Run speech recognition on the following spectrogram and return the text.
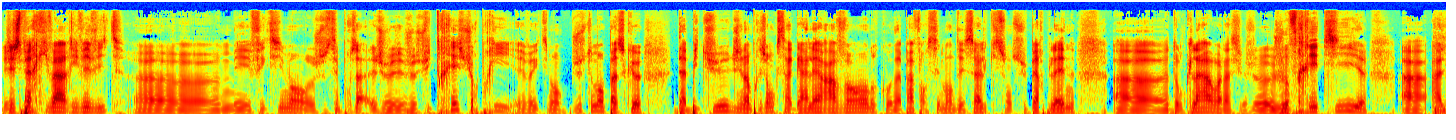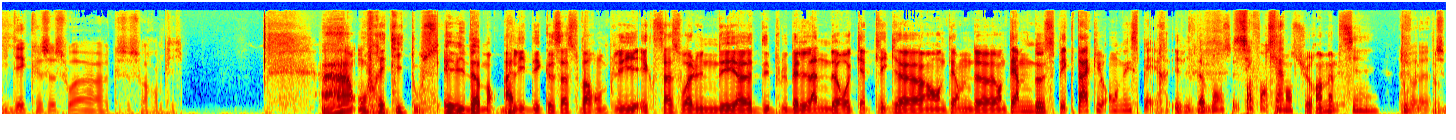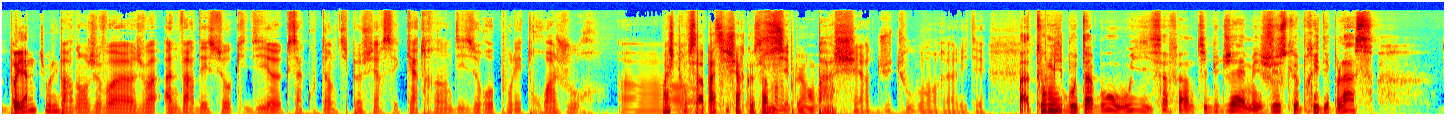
J'espère qu'il va arriver vite, euh, mais effectivement, c'est pour ça, je, je suis très surpris, effectivement, justement parce que d'habitude, j'ai l'impression que ça galère à vendre, qu'on n'a pas forcément des salles qui sont super pleines. Donc là, voilà, je, frétille à, à l'idée que que ce soit rempli. Euh, on frétille tous, évidemment, à l'idée que ça soit rempli et que ça soit l'une des, euh, des plus belles LAN de Rocket League euh, en termes de, en termes de spectacle. On espère, évidemment. C'est C'est pas forcément sûr, hein, même si. Je- Tout- Boyan, tu voulais Pardon, je vois, je vois Anne Vardesso qui dit euh, que ça coûte un petit peu cher, c'est 90 euros pour les 3 jours. Euh, Moi, je trouve ça pas si cher que ça, moi non plus. En vrai. pas cher du tout en réalité. Bah, tout mis bout à bout, oui, ça fait un petit budget, mais juste le prix des places.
